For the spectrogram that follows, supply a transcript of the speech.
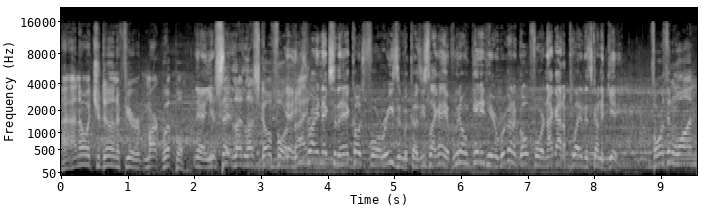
I know what you're doing if you're Mark Whipple. Yeah, you're saying let, us go for Yeah, it. he's right next to the head coach for a reason because he's like, hey, if we don't get it here, we're going to go for it, and I got a play that's going to get it. Fourth and one.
